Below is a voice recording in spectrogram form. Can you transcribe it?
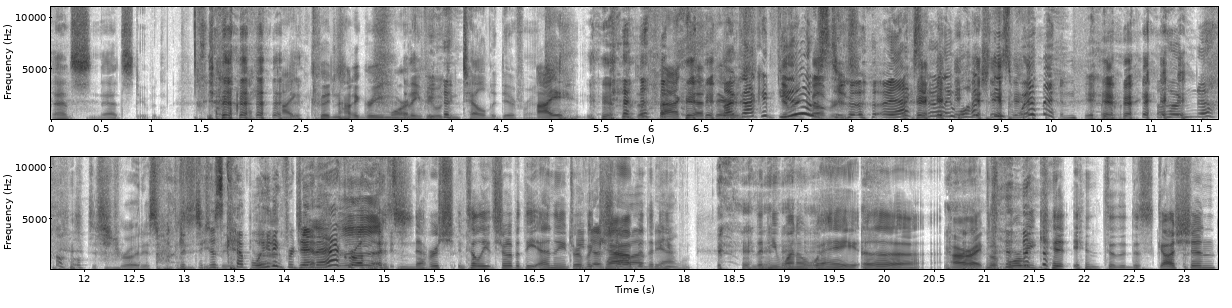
That's that's stupid. I could not agree more. I think people can tell the difference. I the fact that there's I got confused. I accidentally watched these women. Oh no! destroyed his fucking I TV. just kept waiting for Dan It's Aykroyd. never sh- until he showed up at the end and he drove a cab show and up, then he and then he went away. Ugh. All right, before we get into the discussion,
